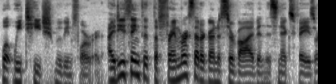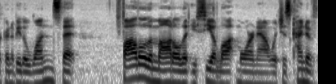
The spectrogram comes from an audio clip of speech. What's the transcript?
what we teach moving forward. I do think that the frameworks that are going to survive in this next phase are going to be the ones that follow the model that you see a lot more now, which is kind of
